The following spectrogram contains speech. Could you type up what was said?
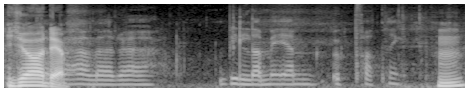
Jag Gör att jag det. behöver eh, bilda mig en uppfattning. mm.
